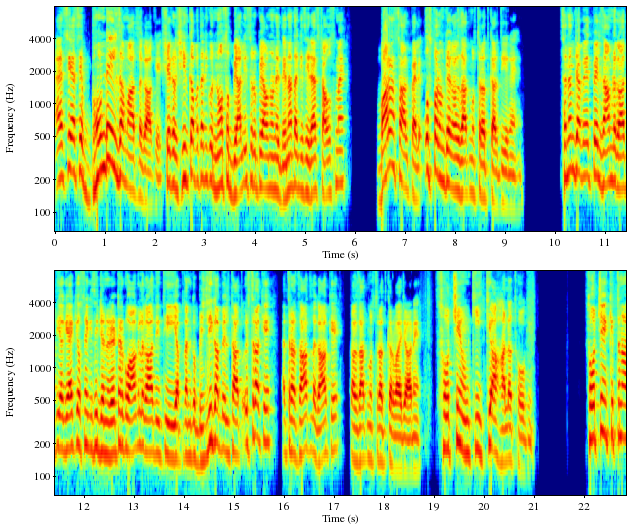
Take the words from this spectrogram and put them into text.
ऐसे ऐसे भोंडे इल्ज़ाम लगा के, शेख रशीद का पता नहीं कोई नौ सौ बयालीस रुपया उन्होंने देना था किसी रेस्ट हाउस में, बारह साल पहले उस पर उनके कागजात मुस्तरद कर दिए गए हैं। सनम जावेद पे इल्ज़ाम लगा दिया गया कि उसने किसी जनरेटर को आग लगा दी थी या पता नहीं कोई बिजली का बिल था तो इस तरह के एतराजात लगा के कागजात मुस्तरद करवाए जा रहे हैं। सोचें उनकी क्या हालत होगी। सोचें कितना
